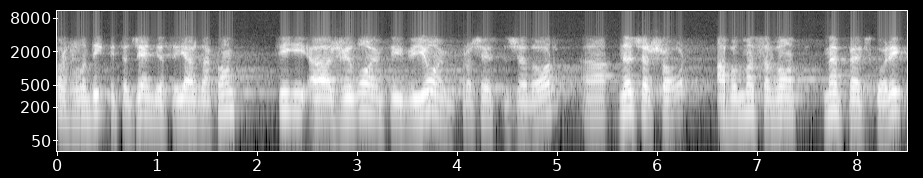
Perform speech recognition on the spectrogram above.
përfundimit të gjendjes së jashtëzakontë t'i zhvillojmë, t'i vijojmë procesin zgjedhor në qershor apo më së voni me pesë korrik,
